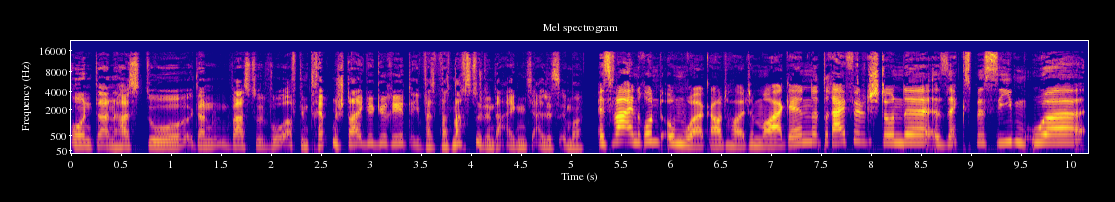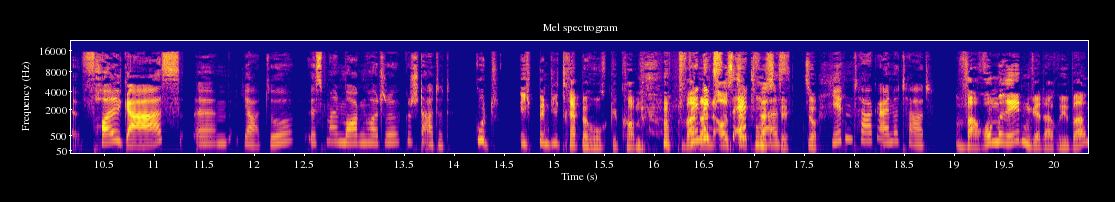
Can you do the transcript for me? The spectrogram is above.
Und dann hast du, dann warst du wo? Auf dem Treppensteigegerät? Was, was machst du denn da eigentlich alles immer? Es war ein Rundum-Workout heute Morgen. Dreiviertelstunde, sechs bis sieben Uhr, Vollgas. Ähm, ja, so ist mein Morgen heute gestartet. Gut, ich bin die Treppe hochgekommen und war Wenigstens dann aus der etwas. Puste. So. Jeden Tag eine Tat. Warum reden wir darüber?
